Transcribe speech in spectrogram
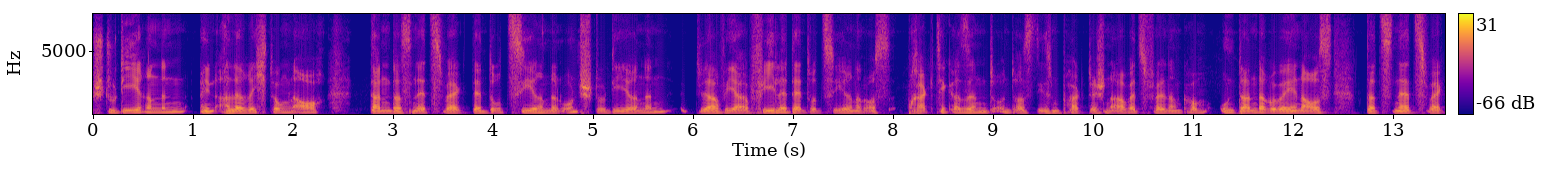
Studierenden in alle Richtungen auch, dann das Netzwerk der Dozierenden und Studierenden, da wir viele der Dozierenden aus Praktika sind und aus diesen praktischen Arbeitsfeldern kommen. Und dann darüber hinaus das Netzwerk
